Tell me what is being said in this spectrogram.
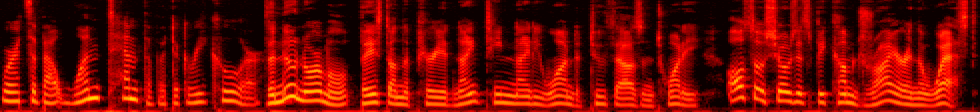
where it's about one tenth of a degree cooler. The new normal, based on the period 1991 to 2020, also shows it's become drier in the West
